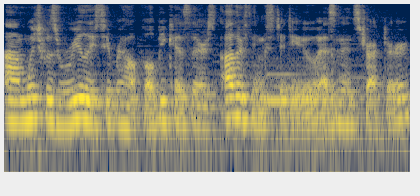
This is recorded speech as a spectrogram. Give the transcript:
um, which was really super helpful because there's other things to do as an instructor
